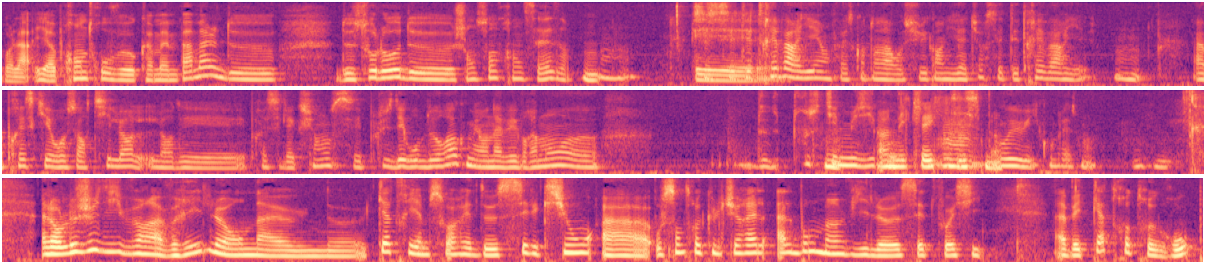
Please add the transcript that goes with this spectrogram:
voilà. Et après, on trouve quand même pas mal de, de solos de chansons françaises. Mm. C'était très varié en fait quand on a reçu les candidatures, c'était très varié. Mm. Après, ce qui est ressorti lors, lors des présélections, c'est plus des groupes de rock, mais on avait vraiment euh, de tout style mm. musical. Un éclectisme. Oui, oui, complètement. Mm-hmm. Alors le jeudi 20 avril, on a une quatrième soirée de sélection à, au Centre culturel Alban Mainville euh, cette fois-ci, avec quatre autres groupes.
